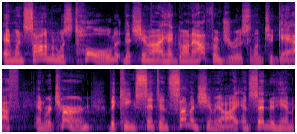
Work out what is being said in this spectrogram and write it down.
and when Solomon was told that Shimei had gone out from Jerusalem to Gath and returned, the king sent and summoned Shimei and said to him,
